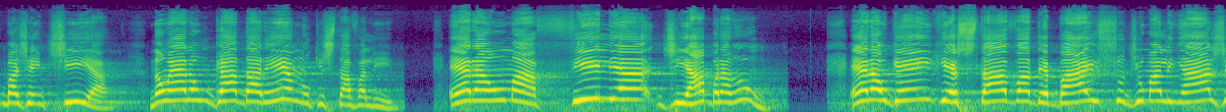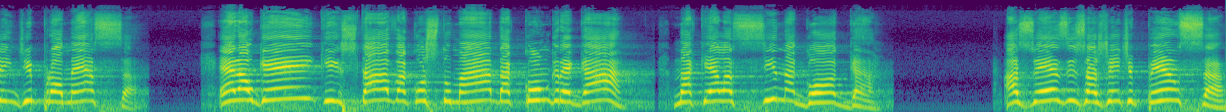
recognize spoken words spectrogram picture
uma gentia, não era um gadareno que estava ali. Era uma filha de Abraão. Era alguém que estava debaixo de uma linhagem de promessa. Era alguém que estava acostumada a congregar naquela sinagoga. Às vezes a gente pensa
